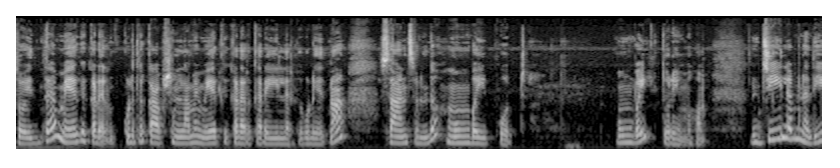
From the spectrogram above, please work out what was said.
ஸோ இந்த மேற்கு கடல் கொடுத்துருக்க ஆப்ஷன் எல்லாமே மேற்கு கடற்கரையில் இருக்கக்கூடியது தான் ஸோ வந்து மும்பை போர்ட். மும்பை துறைமுகம். ஜீலம் நதி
